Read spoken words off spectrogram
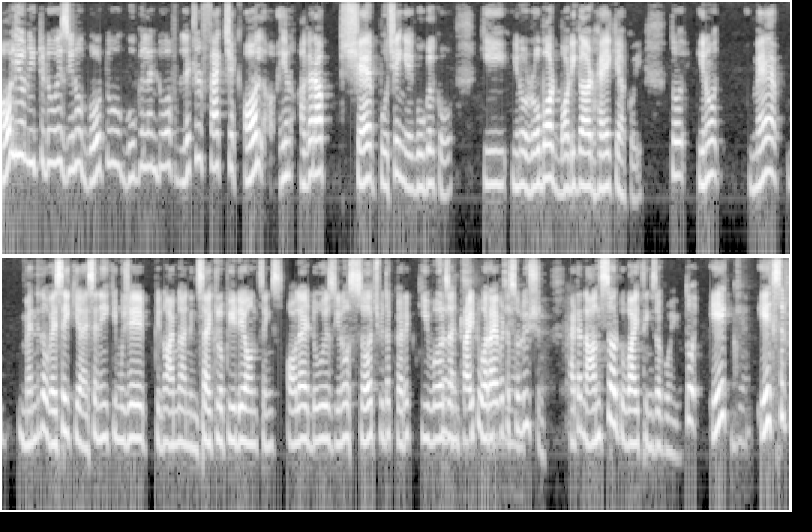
all you need to do is you know go to google and do a little fact check all you know अगर आप शेयर पूछेंगे गूगल को कि you know रोबोट बॉडीगार्ड है क्या कोई तो you know मैं मैंने तो वैसे ही किया ऐसे नहीं कि मुझे you know I am an encyclopedia on things all I do is you know search with the correct keywords and try to arrive at a solution at an answer to why things are going तो एक एक सिर्फ़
